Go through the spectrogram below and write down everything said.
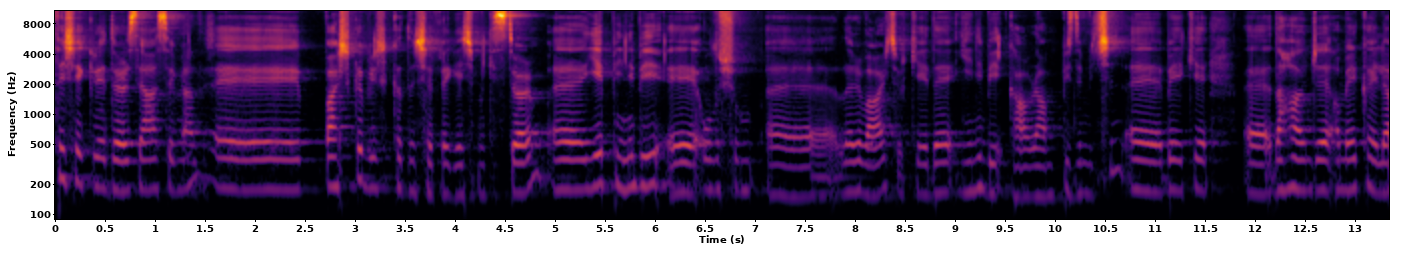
Teşekkür ediyoruz Yasemin. Ben teşekkür Ee, başka bir kadın şefe geçmek istiyorum. Ee, yepyeni bir e, oluşumları var Türkiye'de. Yeni bir kavram bizim için. Ee, belki daha önce Amerika ile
